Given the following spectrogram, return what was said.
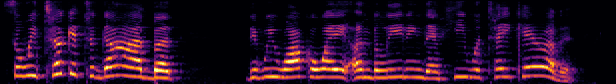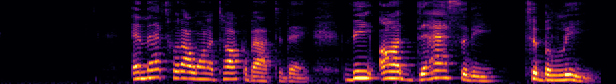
So we took it to God, but did we walk away unbelieving that He would take care of it? And that's what I want to talk about today the audacity to believe.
